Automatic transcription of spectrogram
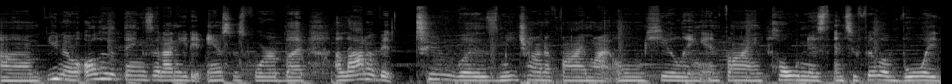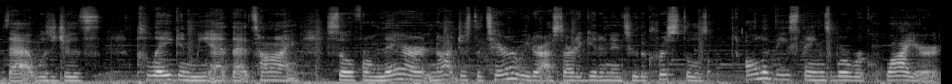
Um you know all of the things that i needed answers for but a lot of it too was me trying to find my own healing and find wholeness and to fill a void that was just plaguing me at that time. So from there, not just the tarot reader, I started getting into the crystals. All of these things were required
